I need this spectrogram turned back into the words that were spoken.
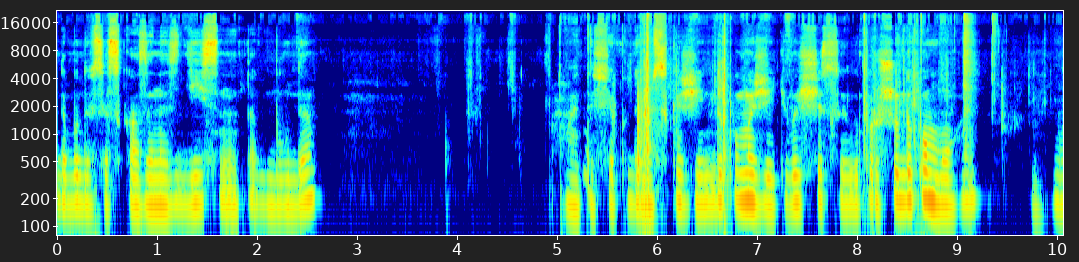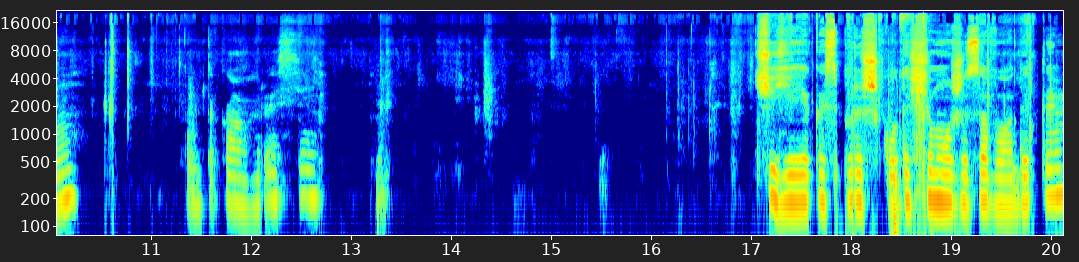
Де буде все сказане, здійснено, так буде. Давайте ще подивимось, скажіть, допоможіть вищі сили, прошу допомоги. Угу. Там така агресія. Чи є якась перешкода, що може завадити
